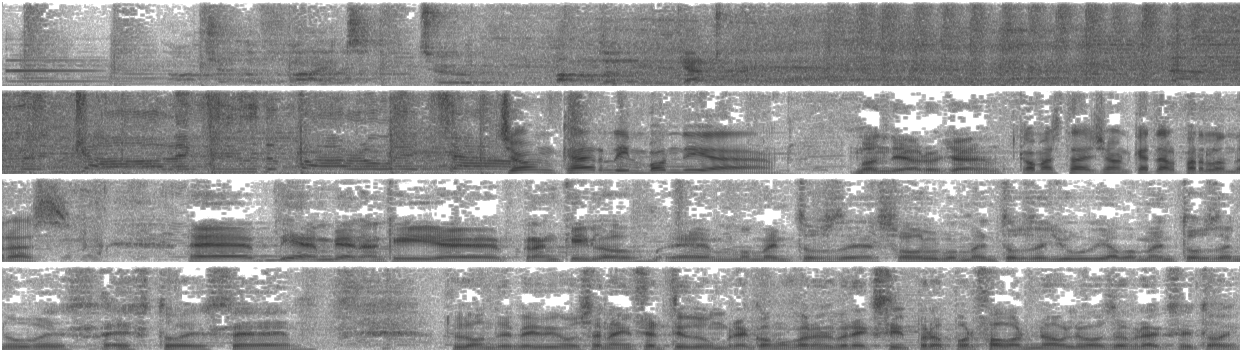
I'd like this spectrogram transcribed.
Departure of flight to London Gatwick. John Carlin, bon dia. Buen día, Roger. Com està, John? Què tal per Londres? Eh, bien, bien, aquí eh, tranquilo. Eh, momentos de sol, momentos de lluvia, momentos de nubes. Esto es eh, Londres. Vivimos en la incertidumbre, como con el Brexit. Pero por favor, no hablemos de Brexit hoy.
